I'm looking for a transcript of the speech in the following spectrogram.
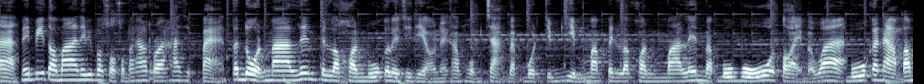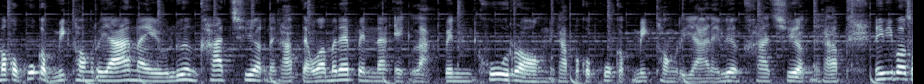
มากๆ ในปีต่อมาในปีพศ2558 กระโดดมาเล่นเป็นละครบู๊กันเลยทีเดียวนะครับผมจากแบบบทจิ๋มๆมาเป็นละครมาเล่นแบบบู๊บู๊ต่อยแบบว่าบู๊กระหน่ำมาประกบคู่กับมิกทองระยะในเรื่องคาดเชือกนะครับแต่ว่าไม่ได้เป็นนางเอกหลักเป็นคู่รองนะครับประกบคู่กับมิกทองระยะในเรื่องคาดเชือกนะครับในปีพศ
